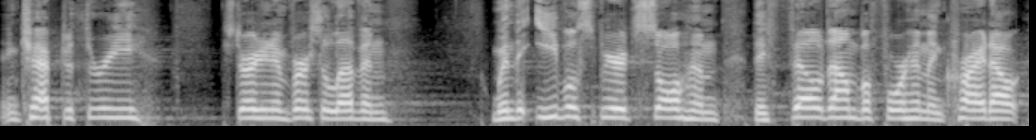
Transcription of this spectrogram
in chapter 3, starting in verse 11, when the evil spirits saw him, they fell down before him and cried out,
